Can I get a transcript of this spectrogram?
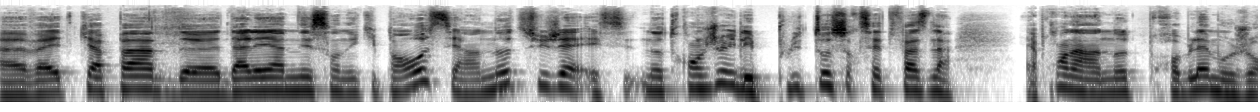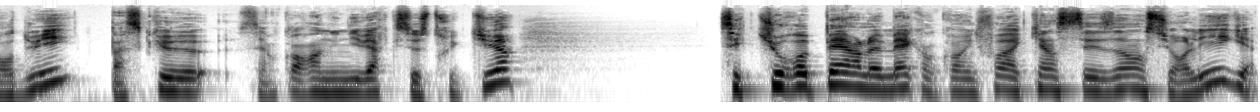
euh, va être capable d'aller amener son équipe en haut, c'est un autre sujet. Et notre enjeu, il est plutôt sur cette phase-là. Et après, on a un autre problème aujourd'hui, parce que c'est encore un univers qui se structure. C'est que tu repères le mec, encore une fois, à 15-16 ans sur Ligue.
